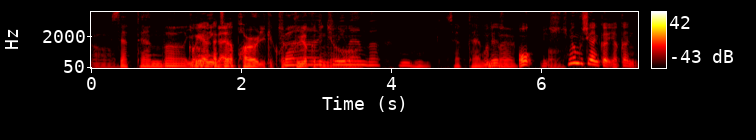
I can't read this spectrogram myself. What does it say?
어. September 거기 약간? 제가 벌 이렇게 굴렸거든요. 음, September. 어 심현무 씨가 하니까 약간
